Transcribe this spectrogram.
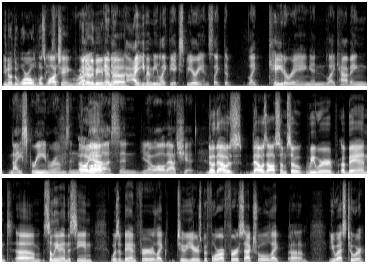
you know the world was was, like- watching. You know what I mean? And, And, there- uh, I even mean like the experience, like the like catering and like having nice green rooms and the Oh, yeah. bus and you know all that shit. No, that was that was awesome. So we were a band. Um, Selena and the Scene was a band for like two years before our first actual like um, U.S. tour.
